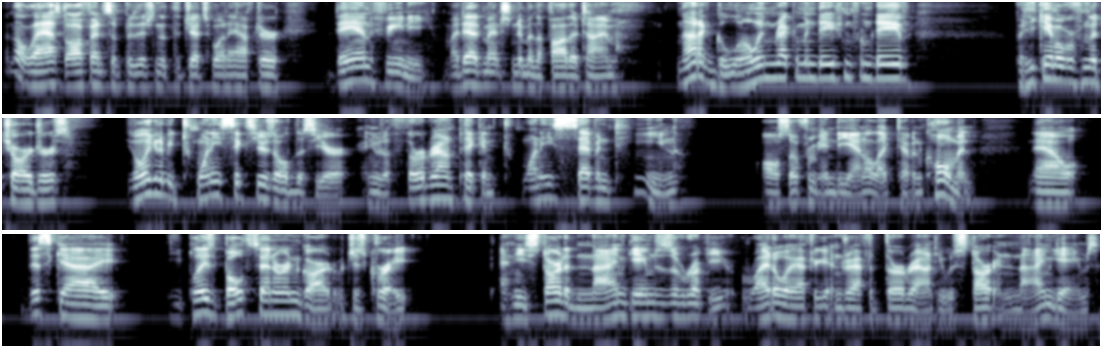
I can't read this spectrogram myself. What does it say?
Then the last offensive position that the Jets went after, Dan Feeney. My dad mentioned him in the father time. Not a glowing recommendation from Dave, but he came over from the Chargers. He's only going to be 26 years old this year, and he was a third round pick in 2017, also from Indiana, like Tevin Coleman. Now, this guy, he plays both center and guard, which is great. And he started nine games as a rookie right away after getting drafted third round. He was starting nine games.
